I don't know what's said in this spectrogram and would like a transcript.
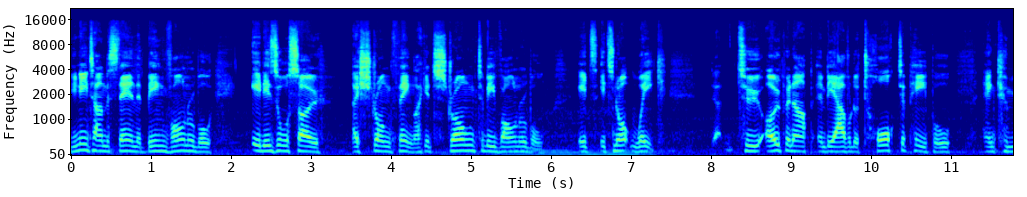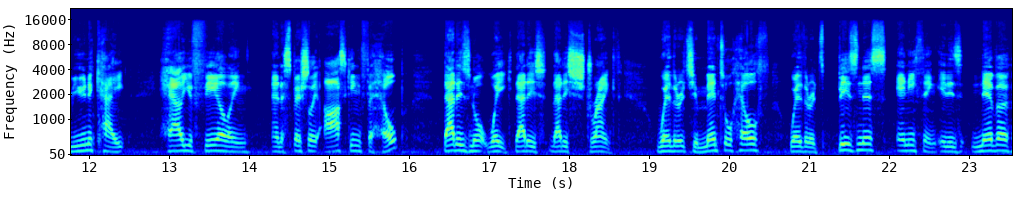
you need to understand that being vulnerable, it is also a strong thing. Like it's strong to be vulnerable. It's it's not weak. To open up and be able to talk to people and communicate how you're feeling and especially asking for help, that is not weak. That is that is strength. Whether it's your mental health, whether it's business, anything, it is never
